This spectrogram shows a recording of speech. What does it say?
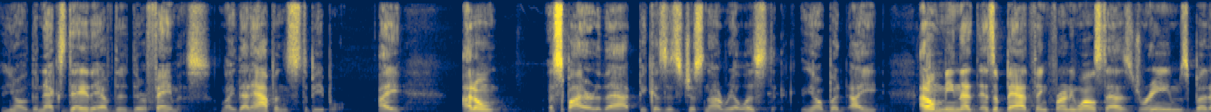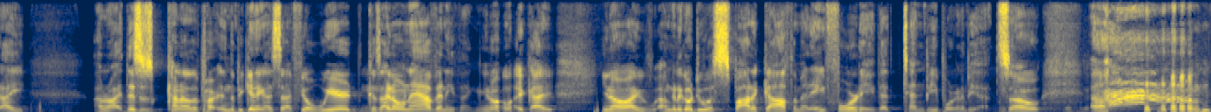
you know, the next day they have the, they're famous. Like that happens to people. I I don't aspire to that because it's just not realistic. You know, but I I don't mean that as a bad thing for anyone else that has dreams, but I I don't know. This is kind of the part in the beginning. I said I feel weird because I don't have anything. You know, like I, you know, I I'm gonna go do a spot at Gotham at 8:40 that 10 people are gonna be at. So, um,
